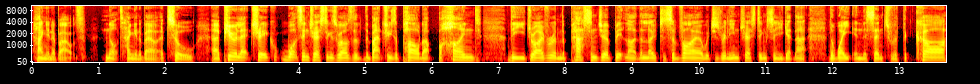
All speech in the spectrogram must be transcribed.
hanging about. Not hanging about at all. Uh, pure electric. What's interesting as well is that the batteries are piled up behind the driver and the passenger, a bit like the Lotus Evija, which is really interesting. So you get that the weight in the centre of the car.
